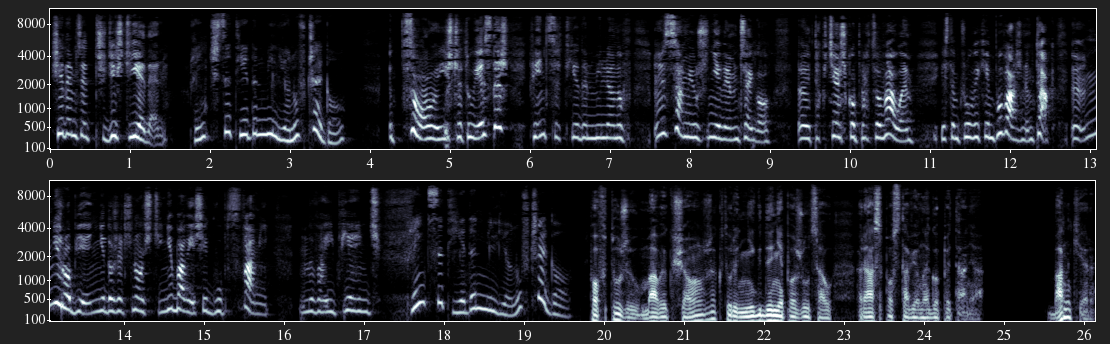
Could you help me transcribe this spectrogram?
731. 501 milionów czego? Co, jeszcze tu jesteś? 501 milionów. E, Sam już nie wiem czego. E, Tak ciężko pracowałem. Jestem człowiekiem poważnym, tak. E, Nie robię niedorzeczności, nie bawię się głupstwami. Dwa i pięć. 501 milionów czego? Powtórzył mały książę, który nigdy nie porzucał raz postawionego pytania. Bankier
